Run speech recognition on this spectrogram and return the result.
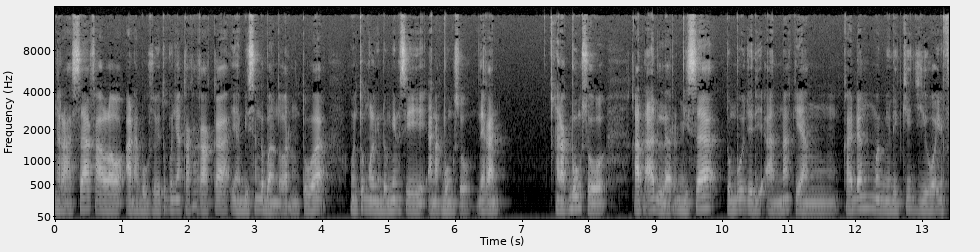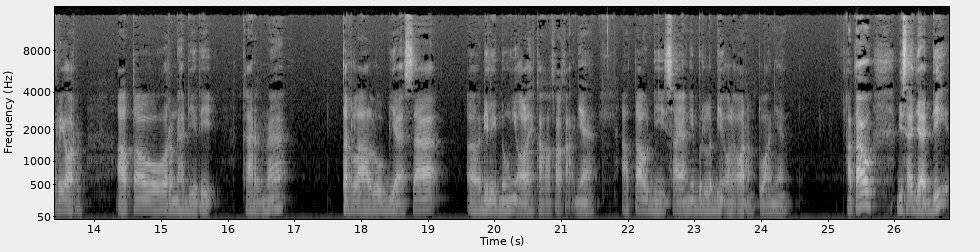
ngerasa kalau anak bungsu itu punya kakak-kakak yang bisa ngebantu orang tua untuk melindungi si anak bungsu ya kan anak bungsu kata Adler bisa tumbuh jadi anak yang kadang memiliki jiwa inferior atau rendah diri karena terlalu biasa e, dilindungi oleh kakak-kakaknya atau disayangi berlebih oleh orang tuanya. Atau bisa jadi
